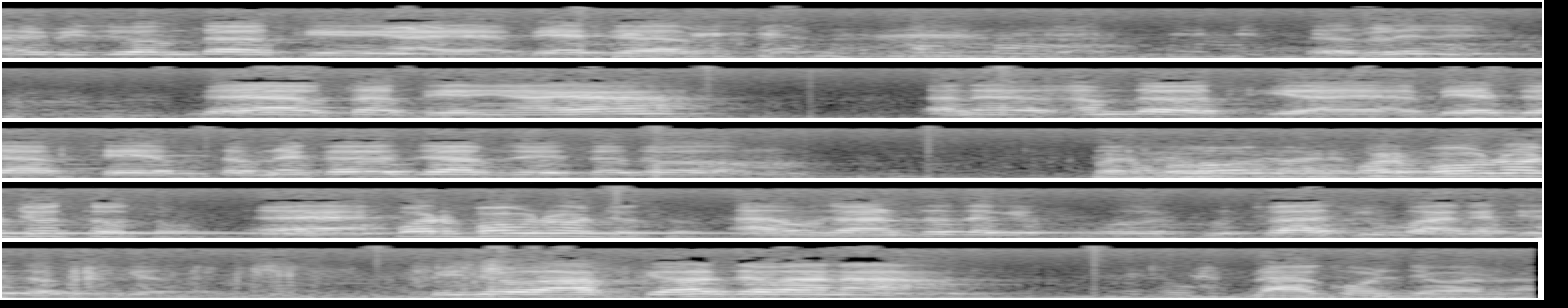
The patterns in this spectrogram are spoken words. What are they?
અને બીજું અમદાવાદથી અહીં આવ્યા. બે જવાબ. ને? ગયા અવતારથી અહીં આવ્યા અને અમદાવાદથી આવ્યા બે જવાબ છે. તમને કયો જવાબ જોઈતો તો પરભવ નો જોતો હતો પરભવ નો જોતો. આ હું જાણતો હતો કે પૂછવા શું વાગે તે સમજી ગયો બીજો આપ ક્યાં જવાના? ડાકોર જવાના.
